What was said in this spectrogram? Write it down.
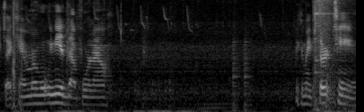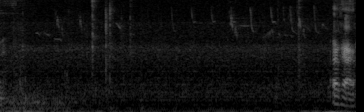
Which I can't remember what we needed that for now. We can make 13. Okay.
